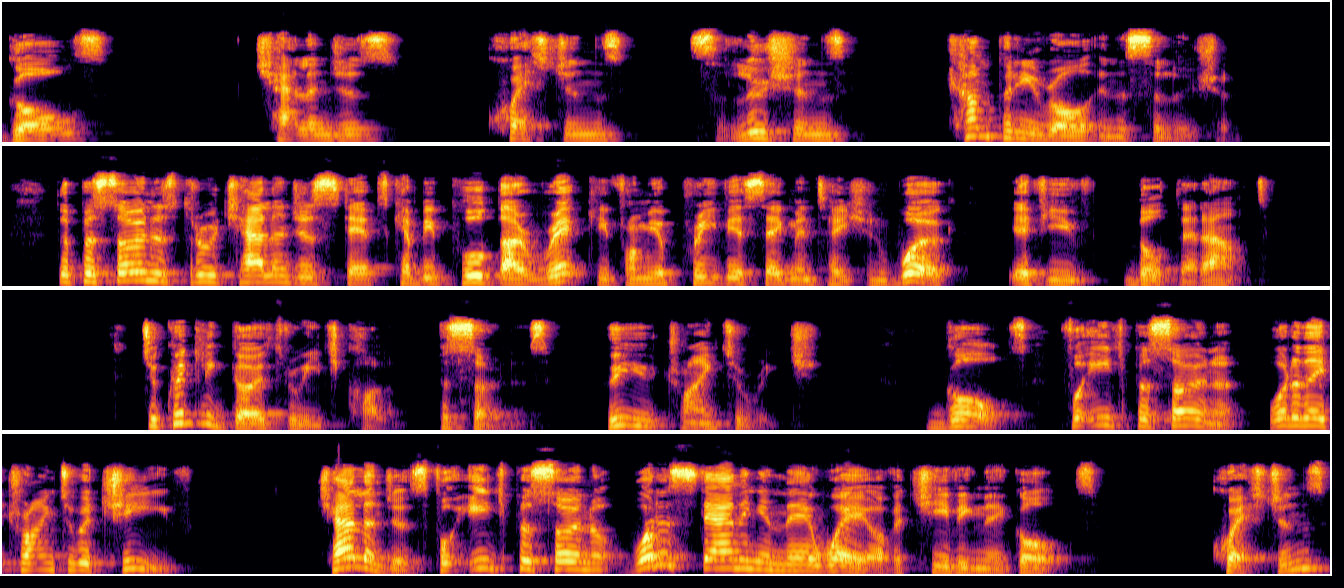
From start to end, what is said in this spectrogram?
goals, challenges, questions, solutions, company role in the solution. The personas through challenges steps can be pulled directly from your previous segmentation work if you've built that out. To quickly go through each column, personas, who are you trying to reach? Goals, for each persona, what are they trying to achieve? Challenges, for each persona, what is standing in their way of achieving their goals? Questions,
